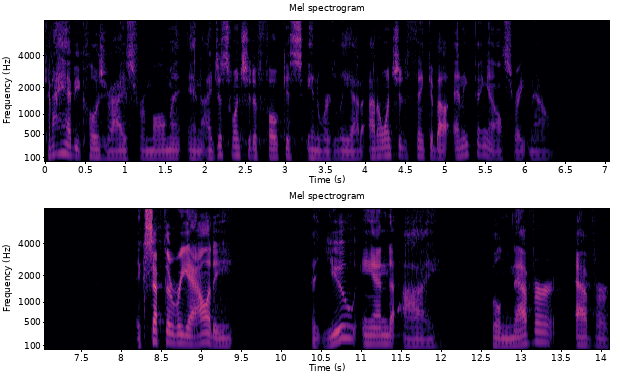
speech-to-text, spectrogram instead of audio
Can I have you close your eyes for a moment? And I just want you to focus inwardly. I don't want you to think about anything else right now, except the reality that you and I will never, ever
